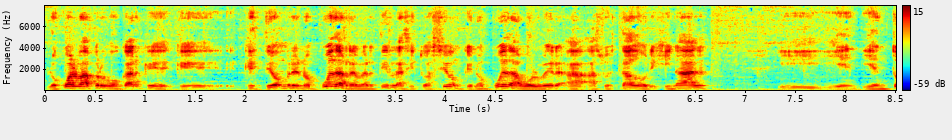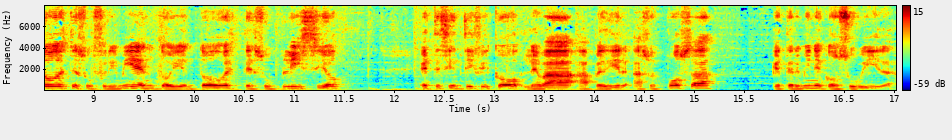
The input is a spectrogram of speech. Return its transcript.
Lo cual va a provocar que, este hombre no pueda revertir la situación, que no pueda volver a, su estado original. Y en todo este sufrimiento y en todo este suplicio, este científico le va a pedir a su esposa que termine con su vida.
